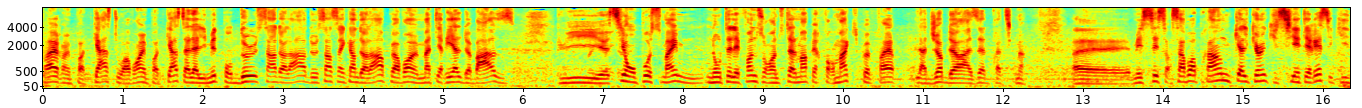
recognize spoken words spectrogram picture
faire un podcast ou avoir un podcast, à la limite pour 200 dollars, 250 dollars, peut avoir un matériel de base. Puis euh, si on pousse même, nos téléphones sont rendus tellement performants qu'ils peuvent faire la job de A à Z pratiquement. mais c'est ça, ça va prendre quelqu'un qui s'y intéresse et qui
